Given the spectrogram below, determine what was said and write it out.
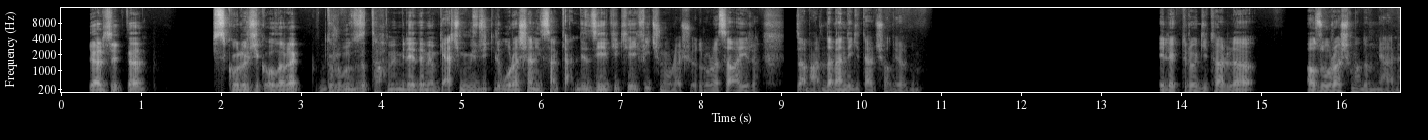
gerçekten psikolojik olarak durumunuzu tahmin bile edemiyorum. Gerçi müzikle uğraşan insan kendi zevki, keyfi için uğraşıyordur. Orası ayrı. Zamanında ben de gitar çalıyordum. Elektro gitarla az uğraşmadım yani.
